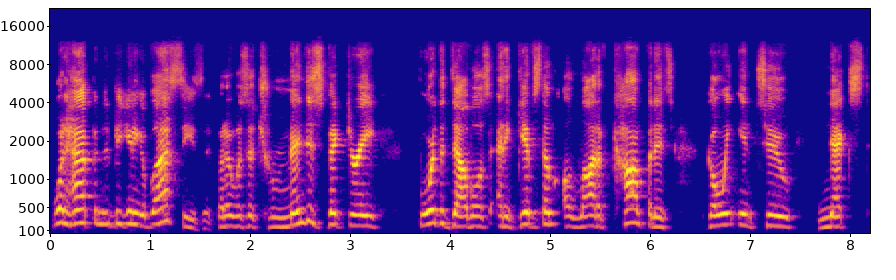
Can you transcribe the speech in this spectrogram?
what happened at the beginning of last season. But it was a tremendous victory for the Devils, and it gives them a lot of confidence going into next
